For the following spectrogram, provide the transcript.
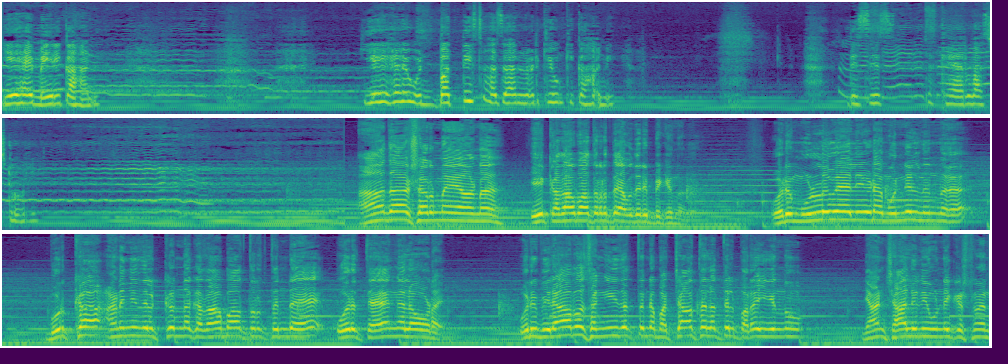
ये है मेरी कहानी ये है उन बत्तीस हजार लड़कियों की कहानी this is the Kerala story Adah ശർമ്മയാണ് ഈ കഥാപാത്രത്തെ അവതരിപ്പിക്കുന്നത് ഒരു മുള്ളുവേലിയുടെ മുന്നിൽ നിന്ന് ബുർഖ അണിഞ്ഞു നിൽക്കുന്ന കഥാപാത്രത്തിന്റെ ഒരു തേങ്ങലോടെ ഒരു വിലാപ സംഗീതത്തിന്റെ പശ്ചാത്തലത്തിൽ പറയുന്നു ഞാൻ ശാലിനി ഉണ്ണികൃഷ്ണൻ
